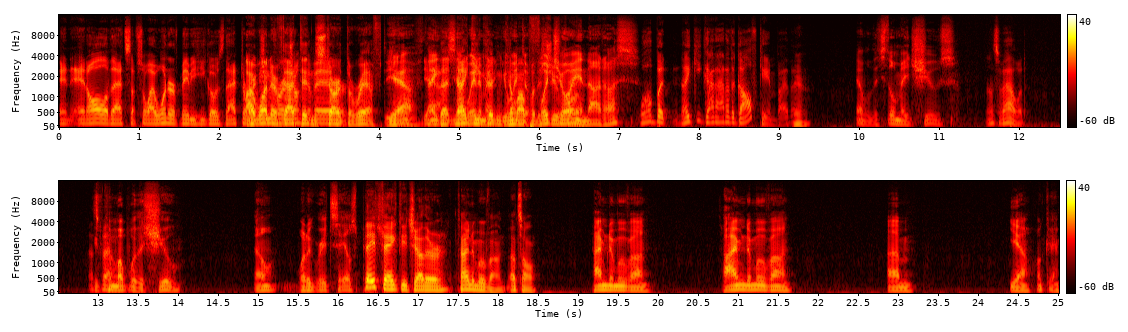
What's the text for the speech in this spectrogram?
and and all of that stuff. So I wonder if maybe he goes that direction. I wonder for if a that didn't start or- the rift. either. Yeah, if Nike that said, Nike wait a minute, couldn't you come went up to with a shoe for FootJoy him. and not us? Well, but Nike got out of the golf game by then. Yeah. Yeah, well, they still made shoes. That's valid. That's Could come valid. up with a shoe. No, what a great sales pitch. They thanked each other. Time to move on. That's all. Time to move on. Time to move on. Um. Yeah. Okay.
